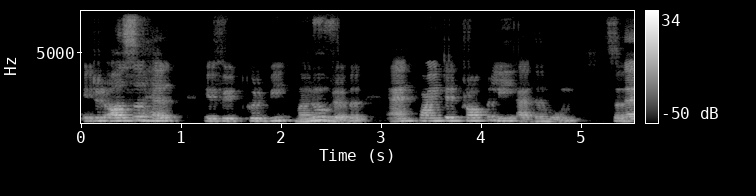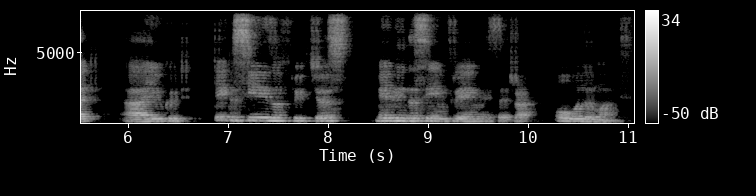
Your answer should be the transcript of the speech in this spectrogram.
It will also help if it could be maneuverable and pointed properly at the moon so that uh, you could take a series of pictures maybe in the same frame etc over the month.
